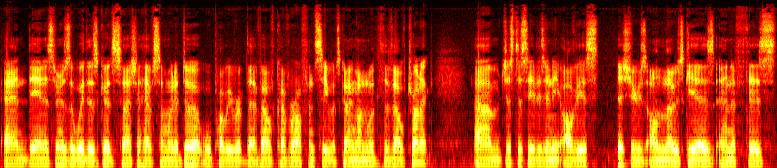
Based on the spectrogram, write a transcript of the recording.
And then as soon as the weather's good slash I have somewhere to do it, we'll probably rip that valve cover off and see what's going on with the Valvetronic um, just to see if there's any obvious issues on those gears and if there's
